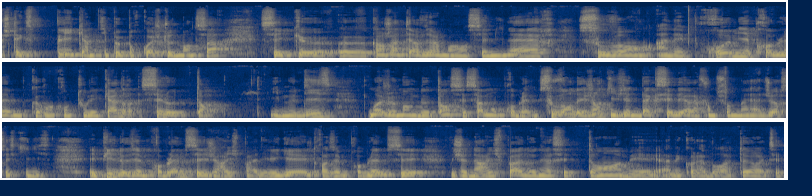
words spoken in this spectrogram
Je t'explique un petit peu pourquoi je te demande ça. C'est que euh, quand j'interviens moi en séminaire, souvent un des premiers problèmes que rencontrent tous les cadres, c'est le temps. Ils me disent moi, je manque de temps, c'est ça mon problème. Souvent, des gens qui viennent d'accéder à la fonction de manager, c'est ce qu'ils disent. Et puis, le deuxième problème, c'est j'arrive pas à déléguer. Le troisième problème, c'est je n'arrive pas à donner assez de temps à mes, à mes collaborateurs, etc.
